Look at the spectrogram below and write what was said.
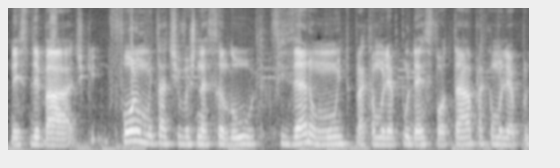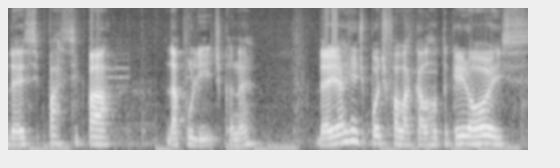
nesse debate, que foram muito ativas nessa luta, que fizeram muito para que a mulher pudesse votar, para que a mulher pudesse participar da política, né? Daí a gente pode falar Carla Rota Queiroz,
